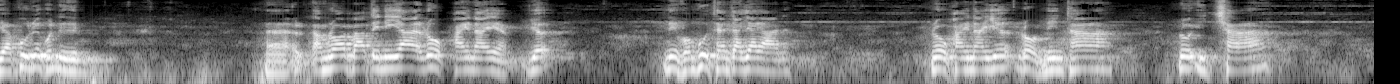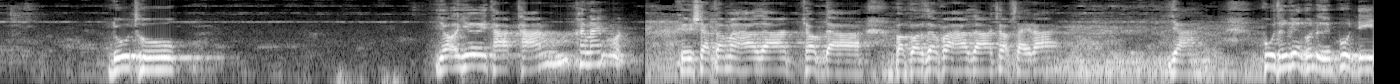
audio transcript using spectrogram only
อย่าพูดเรื่องคนอื่นอัมรอดบาตินียาโรคภายในอะเยอะ นี่ผมพูดแทนใจยายานะโรคภายในเยอะ โรคนินทา โรคอิจฉาดูถูก เยาะเย้ยถากถางข้างในหมด คือชาตมาฮาซาชอบด่าบกอซาฟาฮาซาชอบใส่ร้าย อย่า พูดถึงเรื่องคนอื่นพูดดี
